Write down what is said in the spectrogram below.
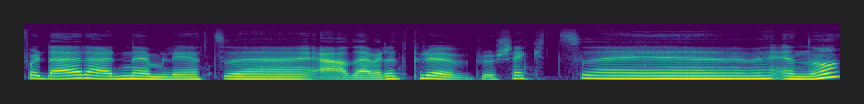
For der er det nemlig et eh, Ja, det er vel et prøveprosjekt eh, ennå.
